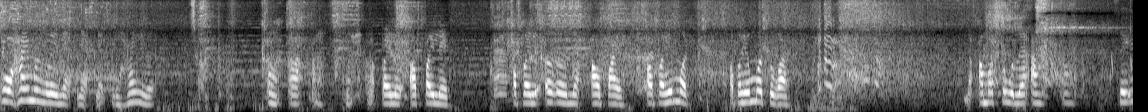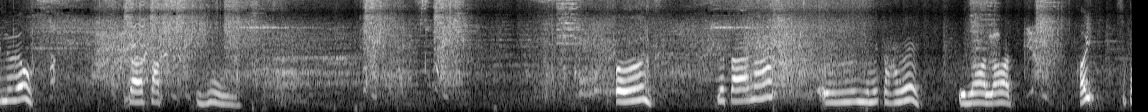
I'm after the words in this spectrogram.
กูให้มึงเลยเนี่ยเนี่ยเนี่ยกูให้เลยอะอะอะอะไปเลย เอาไปเลย เอาไปเลย เออเออเนี่ย เอาไป เอาไปให้หมด เอาไปให้หมดตัวเอามาตูดเลยอะอะเสียเร็วๆอย่าสับอือ เอ้ยอย่าตายนะ เอ้ยยังไม่ตายเลยเออรอดรอดเฮ้ยสไป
